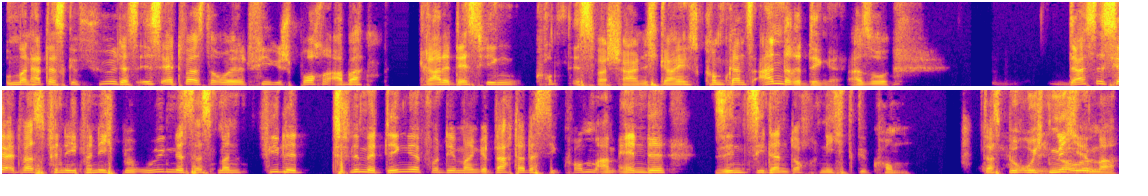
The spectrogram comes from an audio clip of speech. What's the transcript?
und man hat das Gefühl, das ist etwas, darüber wird viel gesprochen, aber gerade deswegen kommt es wahrscheinlich gar nicht. Es kommt ganz andere Dinge. Also das ist ja etwas, finde ich, finde ich beruhigendes, dass man viele schlimme Dinge, von denen man gedacht hat, dass sie kommen, am Ende sind sie dann doch nicht gekommen. Das beruhigt mich glaube, immer.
